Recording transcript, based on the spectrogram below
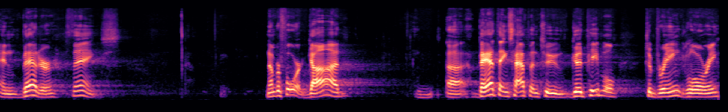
and better things. Number four, God, uh, bad things happen to good people to bring glory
